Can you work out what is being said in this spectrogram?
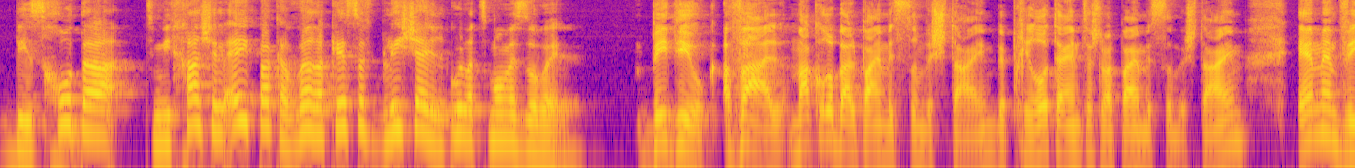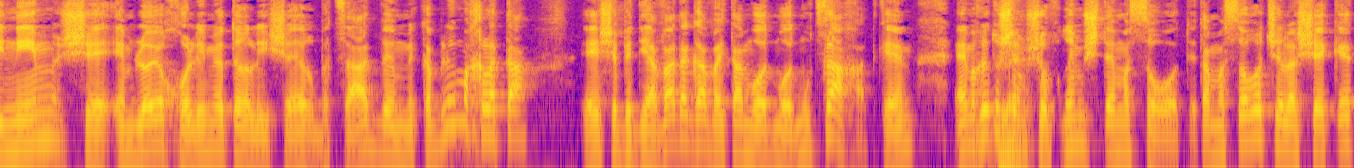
בזכות התמיכה של אייפאק עבר הכסף בלי שהארגון עצמו מזוהה. בדיוק, אבל מה קורה ב-2022, בבחירות האמצע של 2022, הם מבינים שהם לא יכולים יותר להישאר בצד והם מקבלים החלטה. אה, שבדיעבד אגב הייתה מאוד מאוד מוצלחת, כן? הם החליטו שהם שוברים שתי מסורות. את המסורת של השקט,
